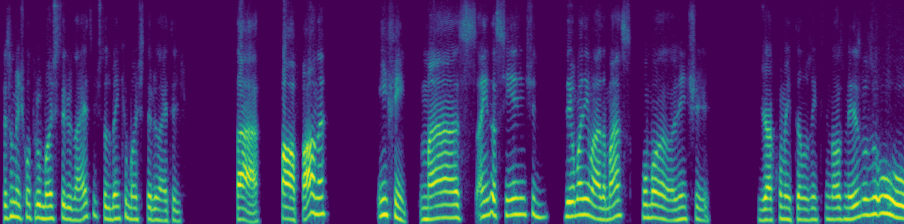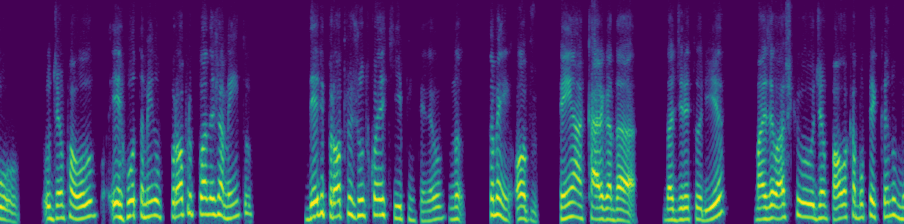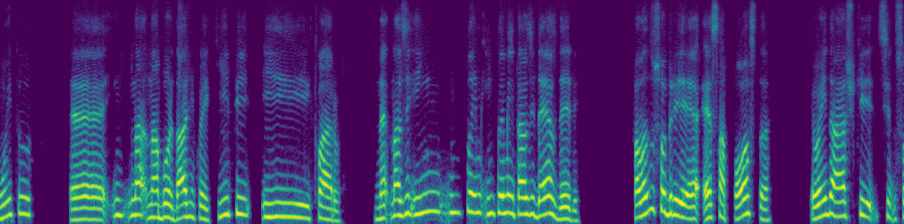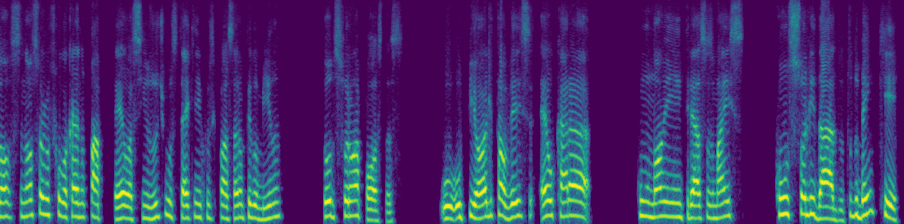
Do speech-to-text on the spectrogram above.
especialmente contra o Manchester United. Tudo bem que o Manchester United tá pau a pau, né? Enfim, mas ainda assim a gente deu uma animada. Mas como a gente já comentamos entre nós mesmos, o, o Gianpaolo errou também no próprio planejamento dele próprio junto com a equipe, entendeu? No, também, óbvio, tem a carga da, da diretoria, mas eu acho que o Gianpaolo acabou pecando muito é, na, na, abordagem com a equipe e, claro, né, nas, em, implementar as ideias dele. Falando sobre essa aposta, eu ainda acho que se, só, se nós formos colocar no papel assim os últimos técnicos que passaram pelo Milan, todos foram apostas. O, o Pioli talvez é o cara com o nome entre aspas mais consolidado. Tudo bem que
